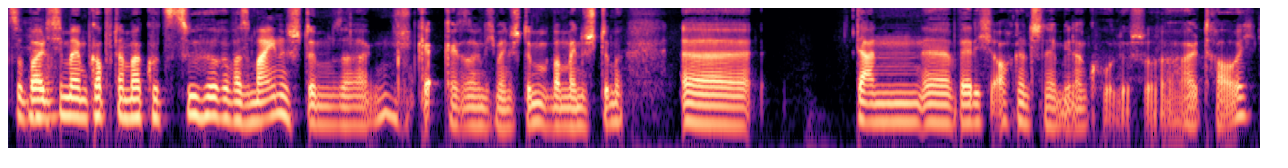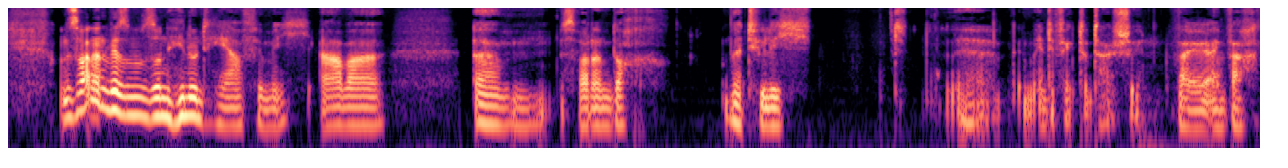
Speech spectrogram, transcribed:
Sobald Ja. ich in meinem Kopf dann mal kurz zuhöre, was meine Stimmen sagen, keine sagen nicht meine Stimme, aber meine Stimme, äh, dann äh, werde ich auch ganz schnell melancholisch oder halt traurig. Und es war dann wieder so, so ein Hin und Her für mich, aber ähm, es war dann doch natürlich äh, im Endeffekt total schön, weil einfach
